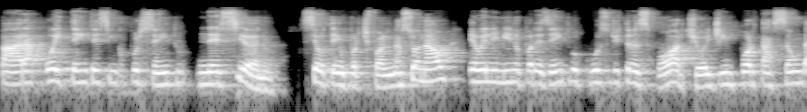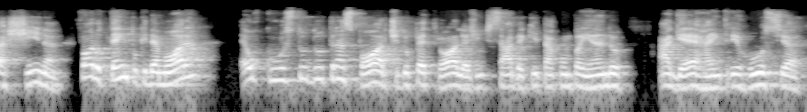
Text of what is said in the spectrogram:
para 85% nesse ano. Se eu tenho portfólio nacional, eu elimino, por exemplo, o custo de transporte ou de importação da China. Fora o tempo que demora, é o custo do transporte, do petróleo. A gente sabe aqui, está acompanhando a guerra entre Rússia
